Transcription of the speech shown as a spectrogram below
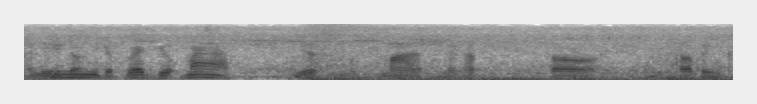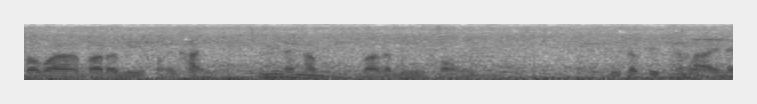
อันนี้ที่ก็นี่แบบว่าเยอะมาก เยอะมากๆนะครับ ก็ก็เป็นเพราะว่าบารมีของไอ้ไข่อืมนะครับ บารมีของ สิ่งศักดิ์สิทธิ์ทั้งหลายใน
